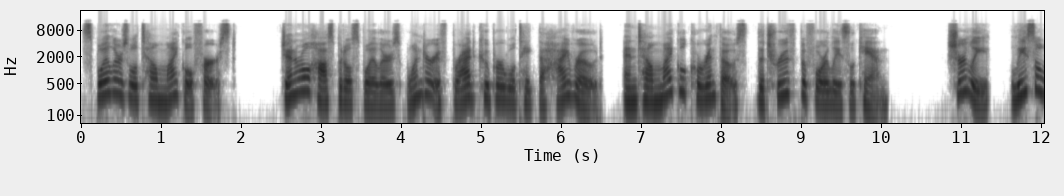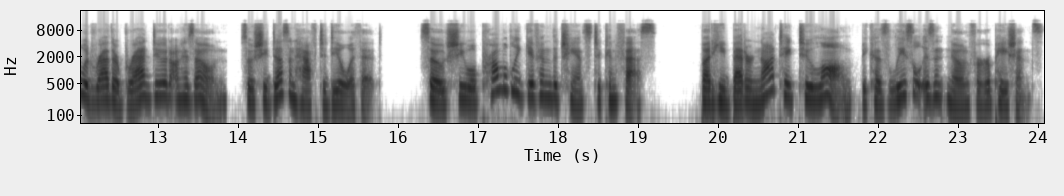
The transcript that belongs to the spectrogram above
Spoilers will tell Michael first. General Hospital spoilers wonder if Brad Cooper will take the high road and tell Michael Corinthos the truth before Liesl can. Surely, Liesl would rather Brad do it on his own, so she doesn't have to deal with it. So she will probably give him the chance to confess. But he better not take too long because Liesl isn't known for her patience.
